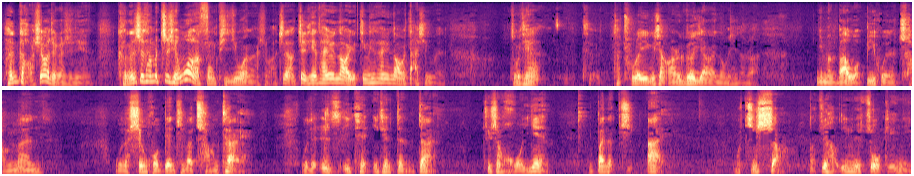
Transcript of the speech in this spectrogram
很搞笑。这个事情可能是他们之前忘了封 PG One 了，是吧？这样这天他又闹一个，今天他又闹个大新闻。昨天他他出了一个像儿歌一样的东西，他说：“你们把我逼回了长安，我的生活变成了常态，我的日子一天一天等待，就像火焰一般的挚爱。”我只想把最好的音乐做给你，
